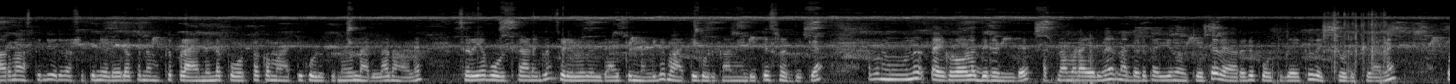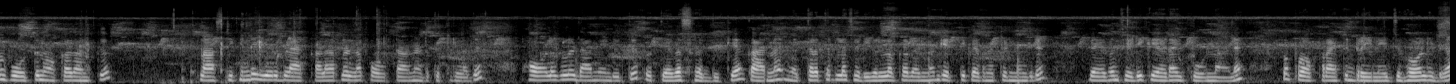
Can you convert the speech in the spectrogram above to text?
ആറ് മാസത്തിന്റെ ഒരു വർഷത്തിന്റെ ഇടയിലൊക്കെ നമുക്ക് പ്ലാന്റിന്റെ പോട്ടൊക്കെ മാറ്റി കൊടുക്കുന്നത് നല്ലതാണ്. ചെറിയ പോട്ടിലാണെങ്കിലും ചെടികൾ വലുതായിട്ടുണ്ടെങ്കിൽ മാറ്റി കൊടുക്കാൻ വേണ്ടിയിട്ട് ശ്രദ്ധിക്കുക. അപ്പോൾ മൂന്ന് തൈകളോളം ഇതിലുണ്ട്. അപ്പോൾ നമ്മൾ അതിൽ നിന്ന് നല്ലൊരു തൈ നോക്കിയിട്ട് വേറൊരു പോട്ടിലേക്ക് വെച്ച് കൊടുക്കുകയാണ്. അപ്പോൾ പോട്ട് നോക്കാം നമുക്ക്. പ്ലാസ്റ്റിക്കിന്റെ ഈ ഒരു ബ്ലാക്ക് കളറിലുള്ള പോട്ടാണ് എടുത്തിട്ടുള്ളത്. ഹോളുകൾ ഇടാൻ വേണ്ടിയിട്ട് പ്രത്യേകം ശ്രദ്ധിക്കുക. കാരണം ഇത്തരത്തിലുള്ള ചെടികളിലൊക്കെ വെള്ളം കെട്ടി കിടന്നിട്ടുണ്ടെങ്കിൽ വേഗം ചെടി കേടായി പോകുന്നതാണ്. അപ്പോൾ പ്രോപ്പറായിട്ട് ഡ്രെയിനേജ് ഹോൾ ഇടുക.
